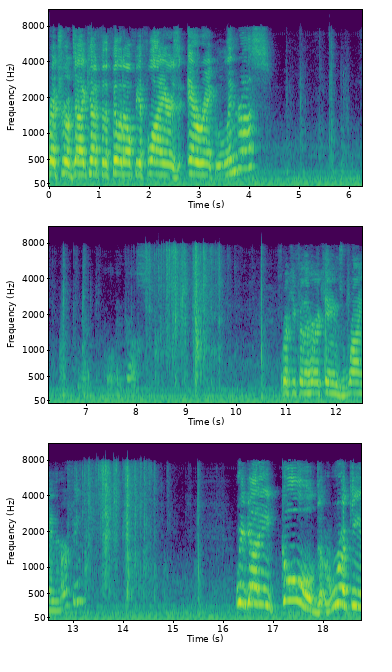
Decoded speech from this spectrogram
Retro die cut for the Philadelphia Flyers, Eric Lindros. Rookie for the Hurricanes, Ryan Murphy. We've got a gold rookie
